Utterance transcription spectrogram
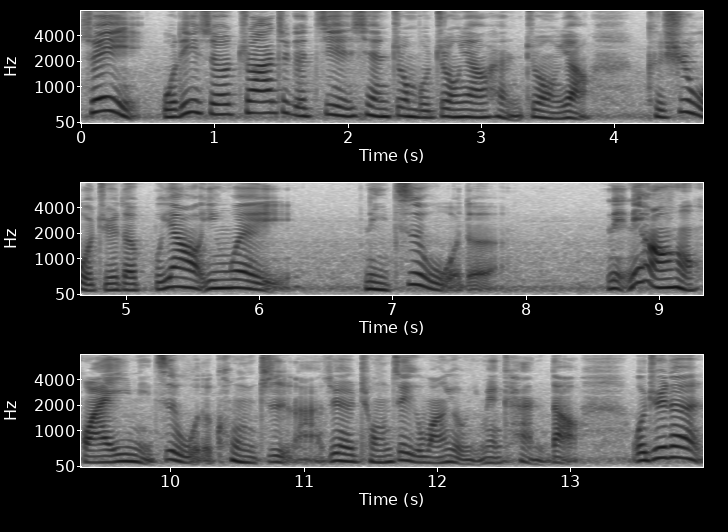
所以我的意思说，抓这个界限重不重要？很重要。可是我觉得不要因为你自我的。你你好像很怀疑你自我的控制啦，所以从这个网友里面看到，我觉得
